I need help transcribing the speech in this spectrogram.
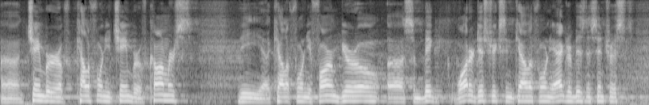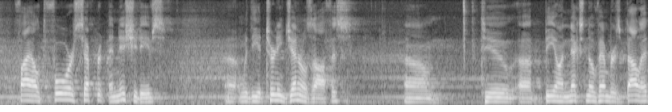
uh, Chamber of California Chamber of Commerce, the uh, California Farm Bureau, uh, some big water districts in California, agribusiness interests, filed four separate initiatives uh, with the Attorney General's office. Um, to uh, be on next November's ballot.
